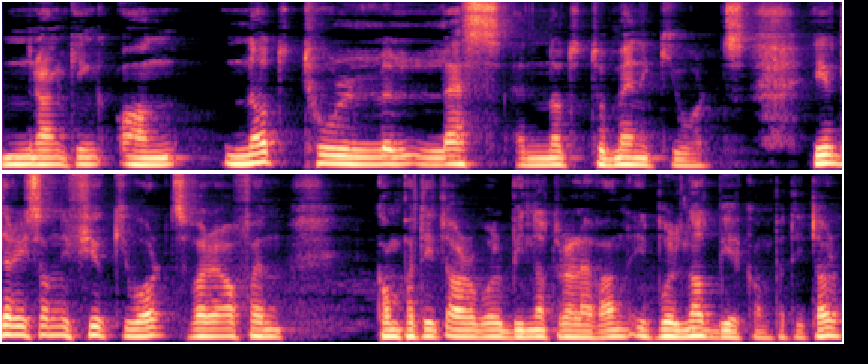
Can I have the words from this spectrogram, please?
ranking on not too less and not too many keywords. If there is only few keywords, very often competitor will be not relevant. It will not be a competitor.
